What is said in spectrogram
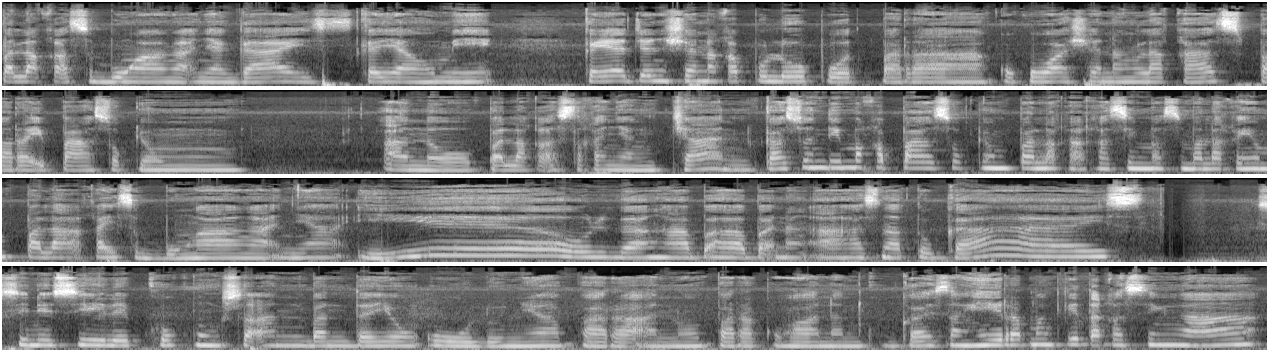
palaka sa bunganga niya guys. Kaya humi, kaya dyan siya nakapulupot para kukuha siya ng lakas para ipasok yung ano, palaka sa kanyang tiyan. Kaso hindi makapasok yung palaka kasi mas malaki yung palaka kaysa bunganga niya. Ew! Ang haba-haba ng ahas na to, guys. Sinisilip ko kung saan banda yung ulo niya para ano, para kuhanan ko, guys. Ang hirap makita kasi nga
